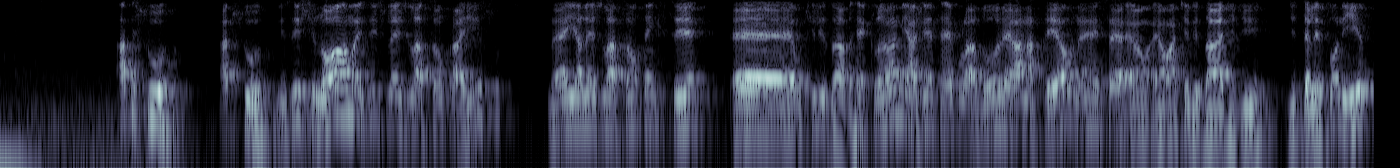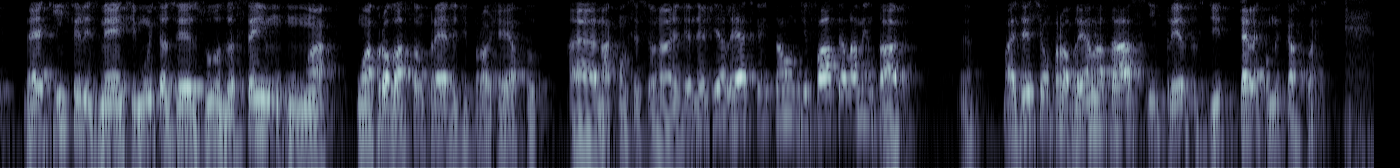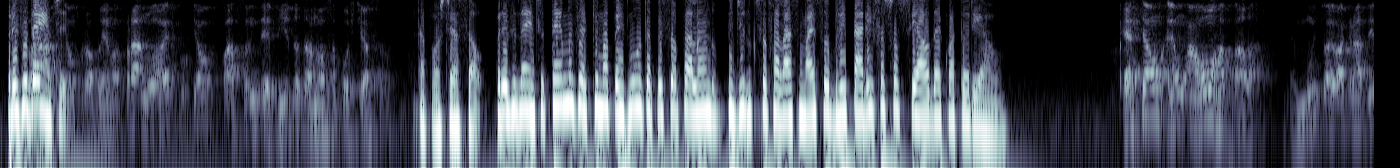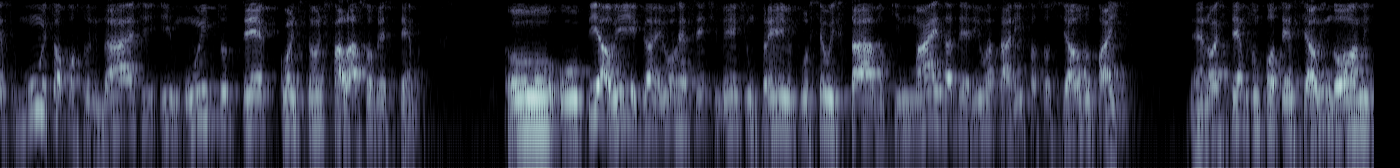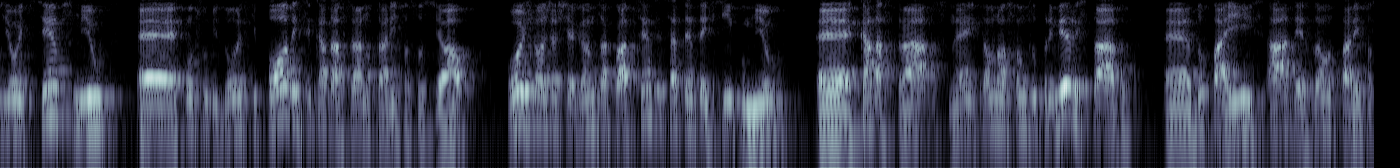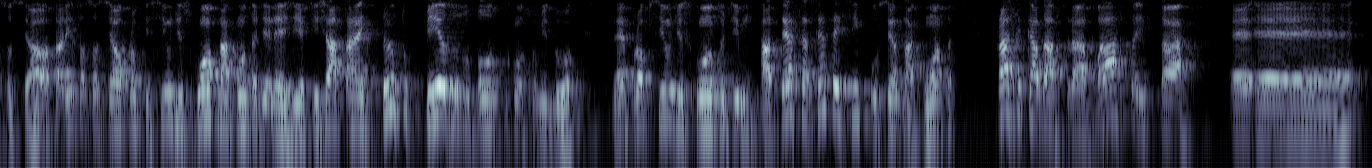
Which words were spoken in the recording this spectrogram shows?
Absurdo absurdo. Existe norma, existe legislação para isso, né, e a legislação tem que ser é, utilizada. Reclame, a agência reguladora é a Anatel, né, essa é, é, uma atividade de, de telefonia, né, que infelizmente muitas vezes usa sem uma, uma aprovação prévia de projeto é, na concessionária de energia elétrica, então, de fato, é lamentável. Né? Mas esse é um problema das empresas de telecomunicações. Presidente. Claro é um problema para nós, porque é a ocupação indevida da nossa posteação. Da posteação. Presidente, temos aqui uma pergunta, a pessoa falando, pedindo que o senhor falasse mais sobre tarifa social da Equatorial. Essa é, um, é uma honra falar. É muito, eu agradeço muito a oportunidade e muito ter condição de falar sobre esse tema. O, o, Piauí ganhou recentemente um prêmio por ser o estado que mais aderiu à tarifa social no país. É, nós temos um potencial enorme de 800 mil é, consumidores que podem se cadastrar no Tarifa Social. Hoje nós já chegamos a 475 mil é, cadastrados, né? então nós somos o primeiro estado é, do país a adesão à tarifa social. A tarifa social propicia um desconto na conta de energia que já traz tanto peso no bolso do consumidor, né? propicia um desconto de até 65% na conta. Para se cadastrar, basta estar é, é,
